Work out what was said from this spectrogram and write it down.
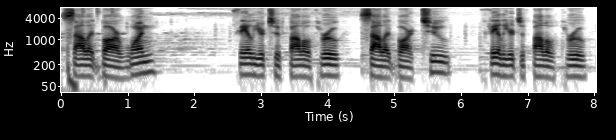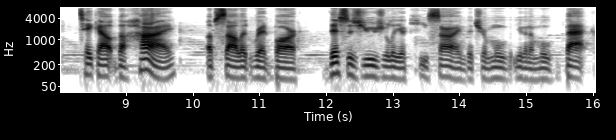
Solid bar one, failure to follow through. Solid bar two, failure to follow through. Take out the high of solid red bar, this is usually a key sign that you're move, you're going to move back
